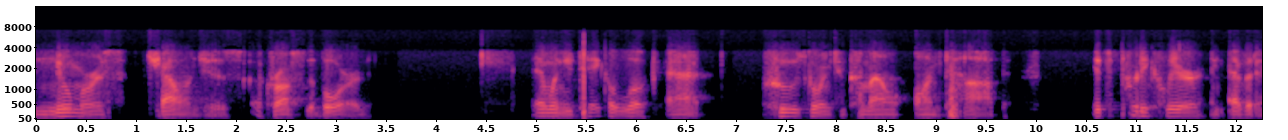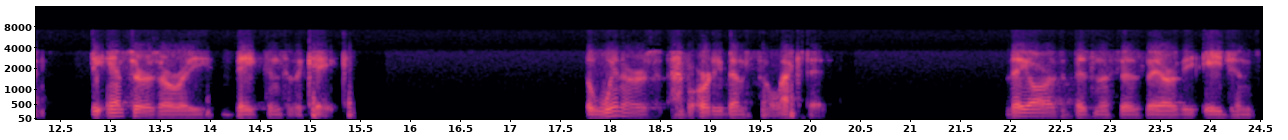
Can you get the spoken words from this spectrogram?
numerous challenges across the board. And when you take a look at who's going to come out on top, it's pretty clear and evident. The answer is already baked into the cake. The winners have already been selected. They are the businesses, they are the agents,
